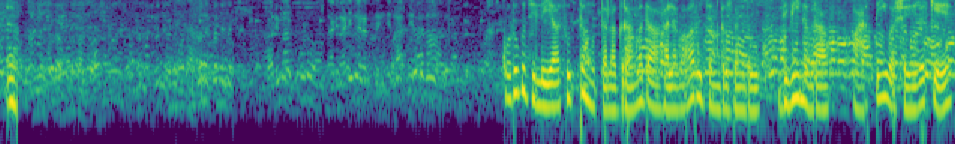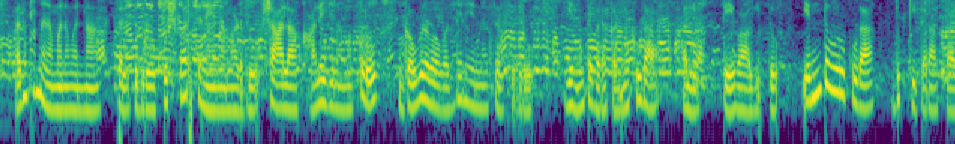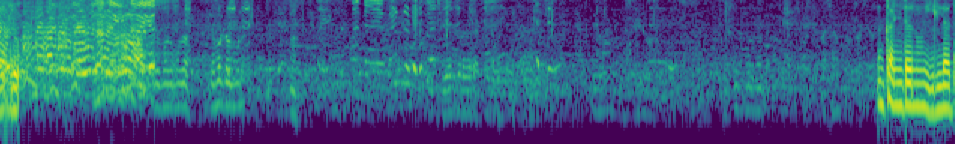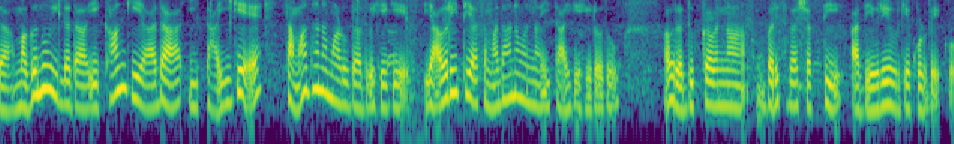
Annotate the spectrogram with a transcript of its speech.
ಕೊಡಗು ಜಿಲ್ಲೆಯ ಸುತ್ತಮುತ್ತಲ ಗ್ರಾಮದ ಹಲವಾರು ಜನರು ಬಂದು ದಿವೀನವರ ಪಾರ್ಥಿವ ಶರೀರಕ್ಕೆ ಅಂತಿಮ ನಮನವನ್ನು ಸಲ್ಲಿಸಿದ್ರು. ಪುಷ್ಪಾರ್ಚನೆಯನ್ನು ಮಾಡಿದ್ರು. ಶಾಲಾ, ಕಾಲೇಜಿನ ಮಕ್ಕಳು ಗೌರವ ವಂದನೆಯನ್ನು ಸಲ್ಲಿಸಿದ್ರು. ಎಂಥವರ ಕಣ್ಣು ಕೂಡ ಅಲ್ಲಿ ತೇವ ಆಗಿತ್ತು ಎಂಥವರು ಕೂಡ ದುಃಖಿತರಾಗ್ತಾ ಇದ್ರು. ಗಂಡನೂ ಇಲ್ಲದ ಮಗನೂ ಇಲ್ಲದ ಏಕಾಂಗಿಯಾದ ಈ ತಾಯಿಗೆ ಸಮಾಧಾನ ಮಾಡುವುದಾದರೂ ಹೇಗೆ? ಯಾವ ರೀತಿಯ ಸಮಾಧಾನವನ್ನು ಈ ತಾಯಿಗೆ ಹೇಳೋದು? ಅವರ ದುಃಖವನ್ನು ಭರಿಸುವ ಶಕ್ತಿ ಆ ದೇವರೇ ಅವ್ರಿಗೆ ಕೊಡಬೇಕು.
